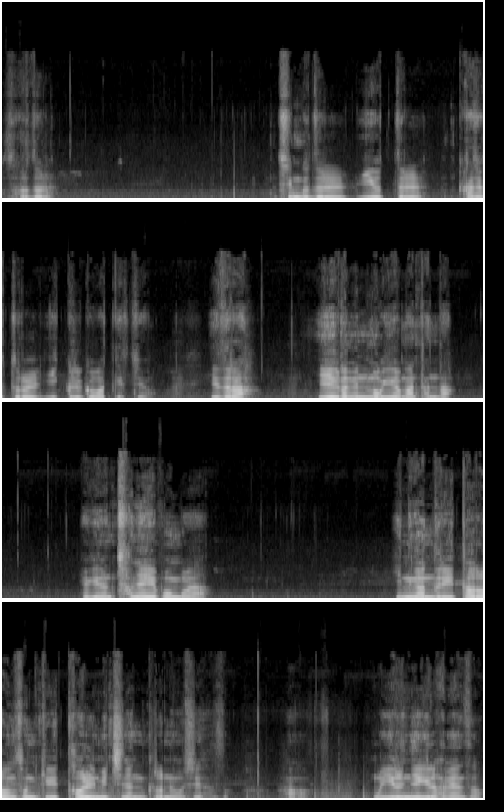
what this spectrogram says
서로들 친구들, 이웃들, 가족들을 이끌 것 같겠죠. 얘들아, 얘 가면 먹이가 많단다. 여기는 처녀의 본거야. 인간들이 더러운 손길이 덜 미치는 그런 곳이어서 어, 뭐 이런 얘기를 하면서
